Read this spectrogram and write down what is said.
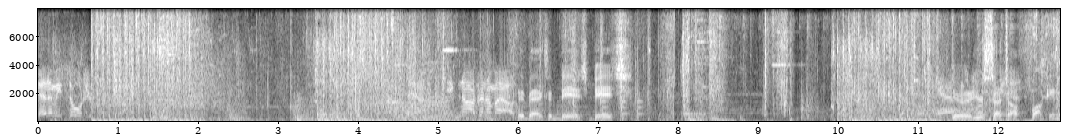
Enemy soldier. Keep knocking them out. Payback's a bitch, bitch. Dude, you're such a fucking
